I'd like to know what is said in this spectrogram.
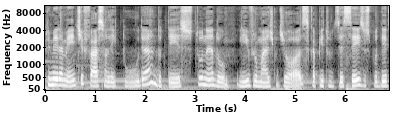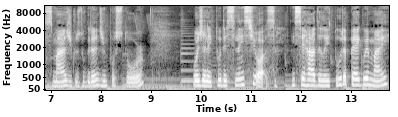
Primeiramente, façam a leitura do texto, né, do livro Mágico de Oz, capítulo 16, Os Poderes Mágicos do Grande Impostor. Hoje a leitura é silenciosa. Encerrada a leitura, pegue o EMAI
